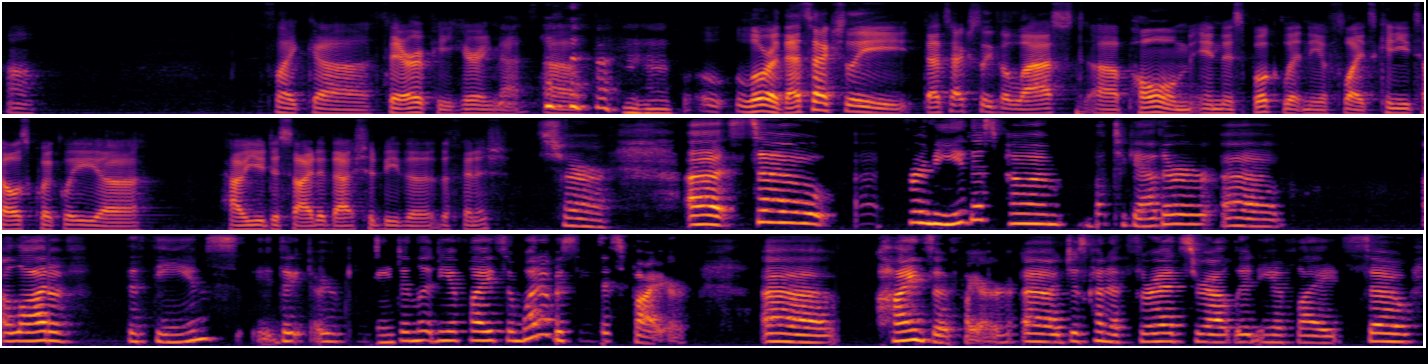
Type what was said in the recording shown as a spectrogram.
Huh. It's like uh, therapy hearing that. Uh, mhm. Laura, that's actually that's actually the last uh, poem in this book, Litany of Flights. Can you tell us quickly uh, how you decided that should be the the finish? Sure. Uh, so uh, for me, this poem put together uh, a lot of the themes that are contained in Litany of Flights, and one of those themes is fire. Uh, kinds of fire, uh, just kind of threads throughout Litany of Flights. So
